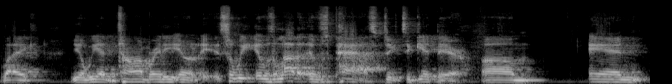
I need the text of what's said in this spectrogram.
Like you know, we had Tom Brady, you know, so we it was a lot of it was paths to, to get there. Um, and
